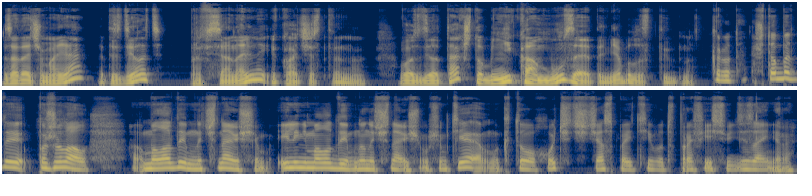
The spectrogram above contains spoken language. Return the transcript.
задача моя – это сделать профессионально и качественно. Вот сделать так, чтобы никому за это не было стыдно. Круто. Что бы ты пожелал э, молодым начинающим или не молодым, но начинающим, в общем, тем, кто хочет сейчас пойти вот в профессию дизайнера?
